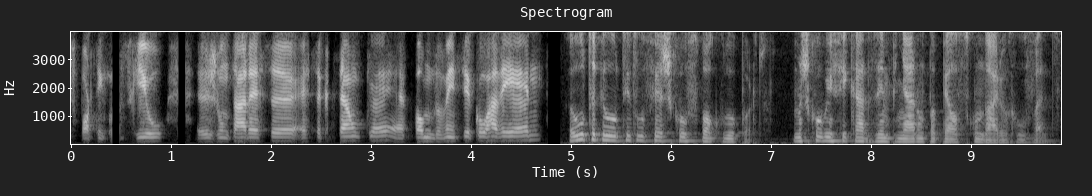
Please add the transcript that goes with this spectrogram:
Sporting conseguiu eh, juntar essa, essa questão que é a fome de vencer com o ADN. A luta pelo título fez com o Futebol Clube do Porto, mas com o Benfica a desempenhar um papel secundário relevante,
